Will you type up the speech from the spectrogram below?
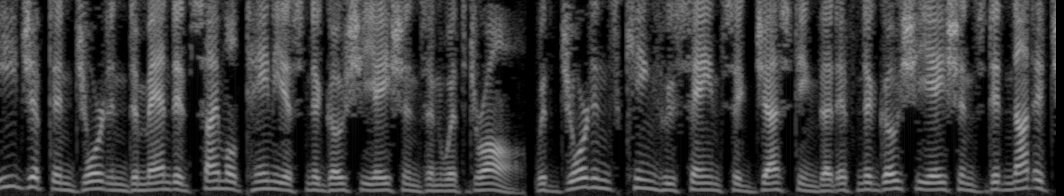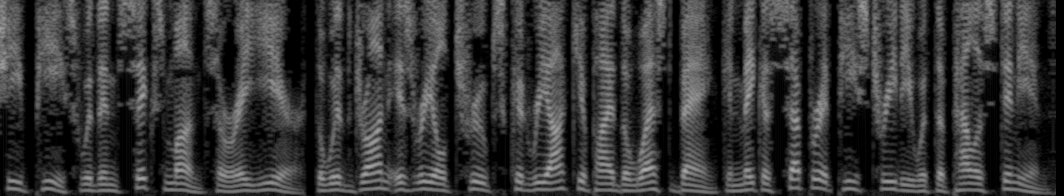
Egypt and Jordan demanded simultaneous negotiations and withdrawal, with Jordan's King Hussein suggesting that if negotiations did not achieve peace within six months or a year, the withdrawn Israel troops could reoccupy the West Bank and make a separate peace treaty with the Palestinians.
